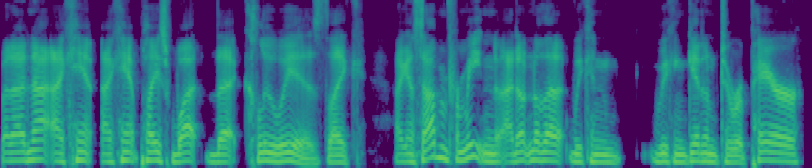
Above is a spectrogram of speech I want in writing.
But I not I can't I can't place what that clue is. Like I can stop them from eating. I don't know that we can we can get them to repair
